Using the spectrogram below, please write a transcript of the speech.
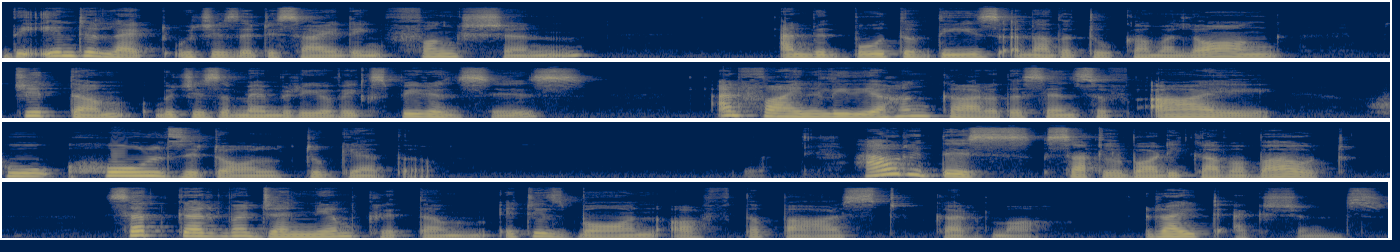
the intellect, which is a deciding function, and with both of these, another two come along. Chittam, which is a memory of experiences, and finally the ahankara, the sense of I, who holds it all together. How did this subtle body come about? Satkarma Janyam Kritam. It is born of the past karma, right actions.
